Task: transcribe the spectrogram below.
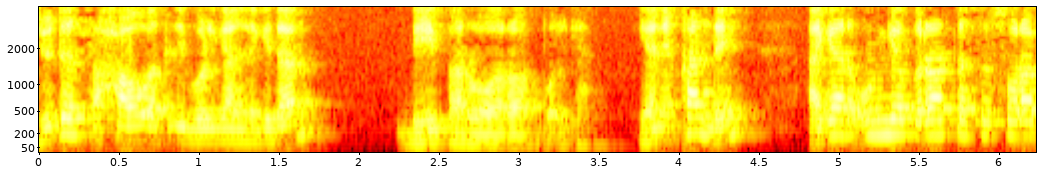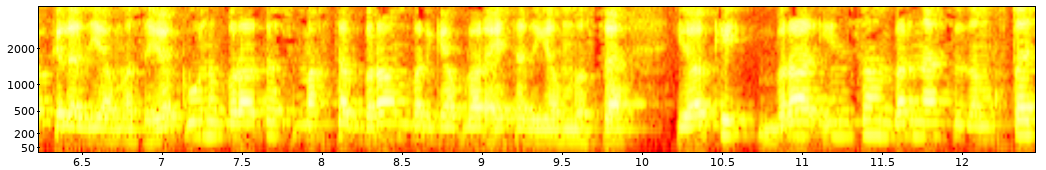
juda saxovatli bo'lganligidan beparvoroq bo'lgan. Ya'ni qanday? Agar unga birortasi so'rab keladigan bo'lsa yoki uni birortasi maqtab biron bir gaplar aytadigan bo'lsa yoki biror inson bir narsada muhtoj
